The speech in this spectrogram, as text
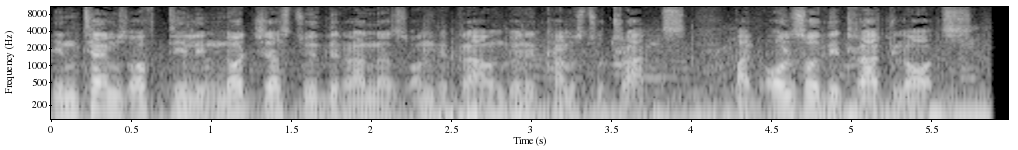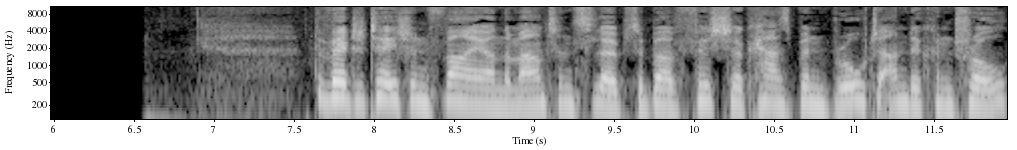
in terms of dealing not just with the runners on the ground when it comes to drugs, but also the drug lords. The vegetation fire on the mountain slopes above Fish Hoek has been brought under control.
